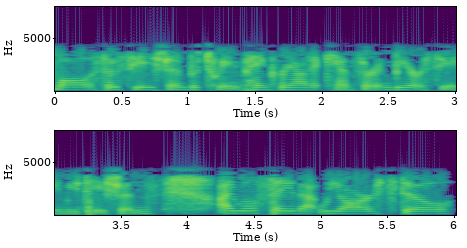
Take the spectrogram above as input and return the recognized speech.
small association between pancreatic cancer and BRCA mutations. I will say that we are still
